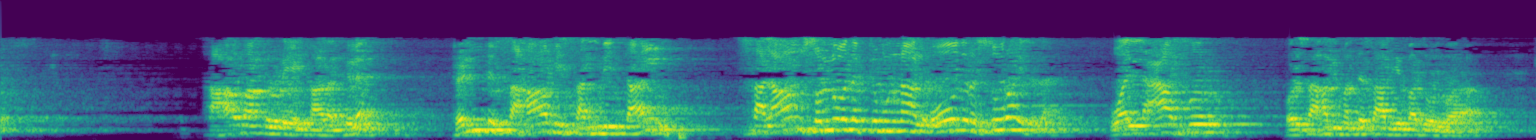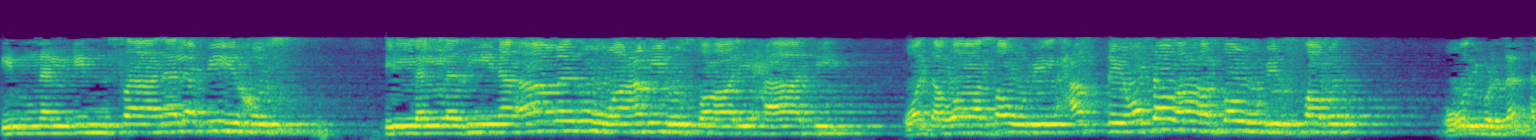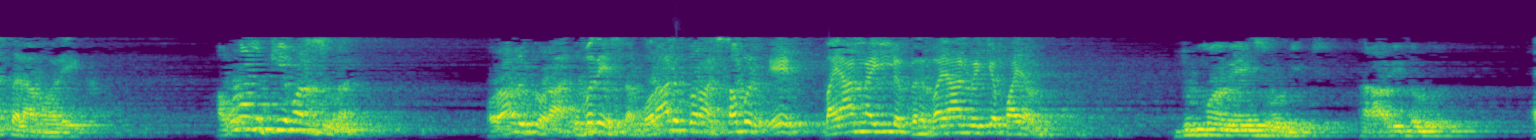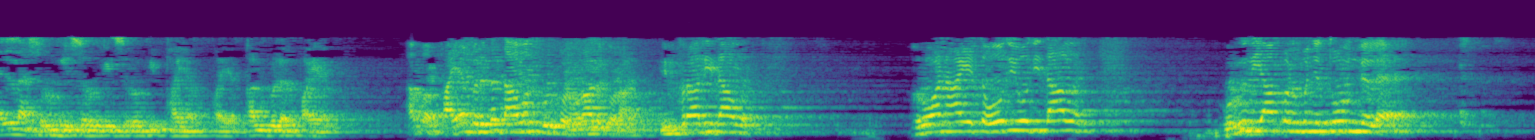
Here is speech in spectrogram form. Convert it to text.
சாபாக்களுடைய காலத்துல ரெண்டு சஹாபி சந்தித்தால் சலாம் சொல்லுவதற்கு முன்னால் ஓதுற சூறா இதுல ஒரு சஹாபி மத்த சாபியை பார்த்து வருவாரா இன்னல் இன்சான லஃபீ குஸ் إلا الذين آمنوا وعملوا الصالحات وتواصوا بالحق وتواصوا بالصبر ஓதி கொடுத்த அஸ்ஸலாமு அலைக்கும் அவ்வளவு முக்கியமான சூழல் ஒரு ஆளுக்கு ஒரு ஆள் உபதேசம். ஒரு ஆளுக்கு ஒரு ஆள் சபர் ஏ பயான் இல்ல பயான் வைக்க பயம். ஜும்மாவே சுருங்கி தொழுவது எல்லாம் சுருங்கி சுருங்கி சுருங்கி பயம் பயம் கல்புல பயம். அப்ப பயம் இருந்தா தாவத் கொடுக்கணும் ஒரு ஆளுக்கு ஒரு ஆள் இன்ஃபிராதி தாவத். குருவான் ஆயத்தை ஓதி ஓதி தாவத். உறுதியாக்கணும் கொஞ்சம் தூண்டல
